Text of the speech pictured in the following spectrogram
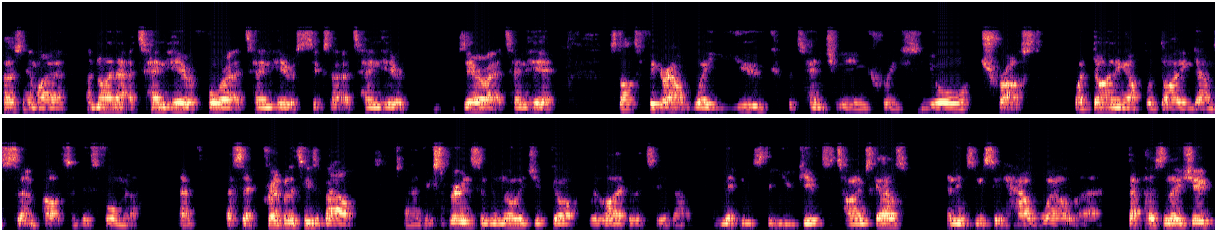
personally, am I a, a, nine out of 10 here, a four out of 10 here, a six out of 10 here, zero out of 10 here? Start to figure out where you could potentially increase your trust by dialing up or dialing down certain parts of this formula. Um, as I said, credibility is about uh, the experience and the knowledge you've got, reliability about the commitments that you give to timescales, and intimacy, how well uh, that person knows you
